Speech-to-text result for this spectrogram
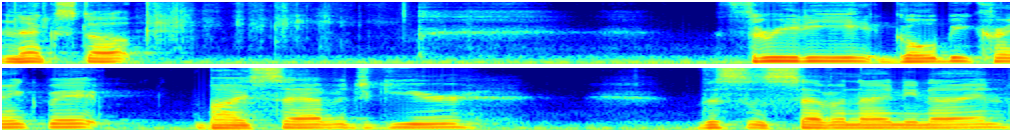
Next up, 3D Goby crankbait by Savage Gear. This is $7.99.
